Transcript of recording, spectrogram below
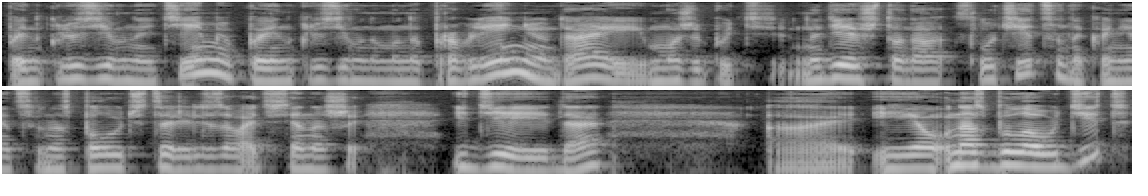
по инклюзивной теме, по инклюзивному направлению, да, и, может быть, надеюсь, что она случится наконец, и у нас получится реализовать все наши идеи, да. А, и у нас был аудит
